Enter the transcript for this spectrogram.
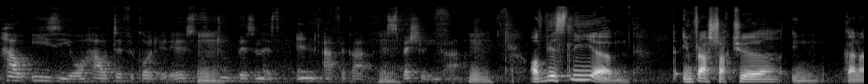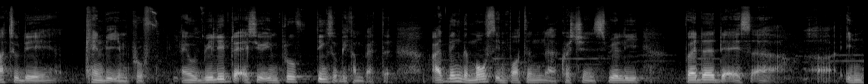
how easy or how difficult it is mm. to hmm. do business in Africa, hmm. especially in Ghana? Obviously. Um, the infrastructure in Ghana today can be improved. And we believe that as you improve, things will become better. I think the most important uh, question is really whether there is a, a in,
